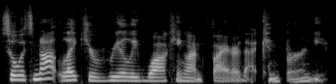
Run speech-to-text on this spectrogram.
So it's not like you're really walking on fire that can burn you,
